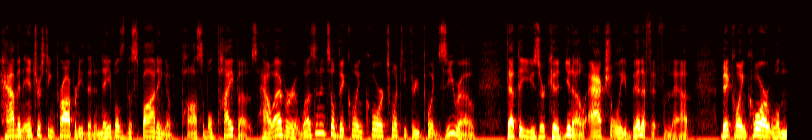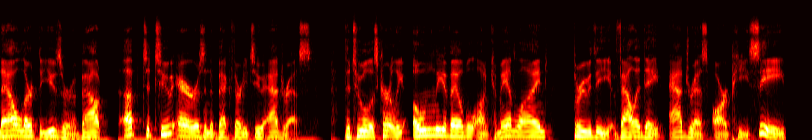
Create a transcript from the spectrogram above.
have an interesting property that enables the spotting of possible typos. However, it wasn't until Bitcoin Core 23.0 that the user could, you know, actually benefit from that. Bitcoin Core will now alert the user about up to two errors in the Bech32 address. The tool is currently only available on command line through the validate address RPC,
